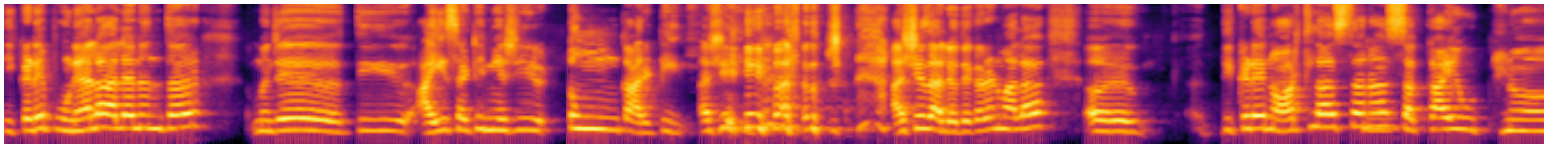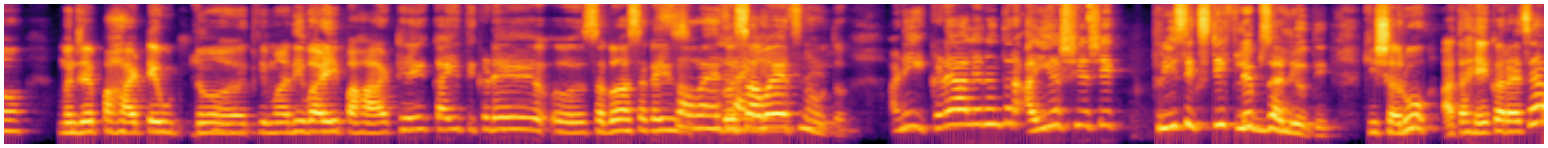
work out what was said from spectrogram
इकडे पुण्याला आल्यानंतर म्हणजे ती आईसाठी मी अशी टुंग कार्टी अशी अशी झाले होते. कारण मला अ, तिकडे नॉर्थला असताना सकाळी उठणं म्हणजे पहाटे उठणं किंवा दिवाळी पहाट हे काही तिकडे सगळं असं काही सवयच. नव्हतं. आणि इकडे आल्यानंतर आई अशी अशी एक थ्री सिक्स्टी फ्लिप झाली होती. की शरू आता हे करायचं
